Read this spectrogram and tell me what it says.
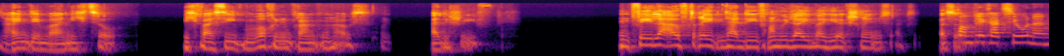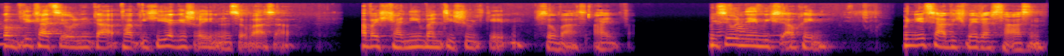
Nein, dem war nicht so. Ich war sieben Wochen im Krankenhaus und alles schief. Ein Fehler auftreten, hat die Frau Müller immer hier geschrien. Also, Komplikationen. Komplikationen gab, habe ich hier geschrien und so war es auch. Aber ich kann niemand die Schuld geben. So war es einfach. Und jetzt so nehme ich es auch hin. Und jetzt habe ich Metastasen.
